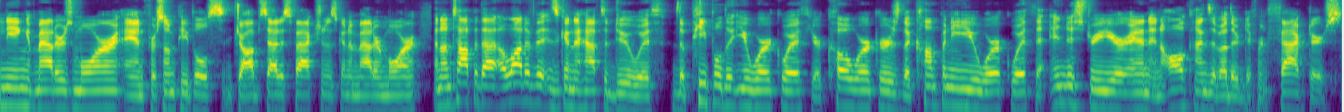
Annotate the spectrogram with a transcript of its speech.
meaning matters more, and for some people, job satisfaction is gonna matter more. And on top of that, a lot of it is gonna have to do with the people that you work with, your coworkers, the company you work with, the industry you're in, and all kinds of other different factors.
